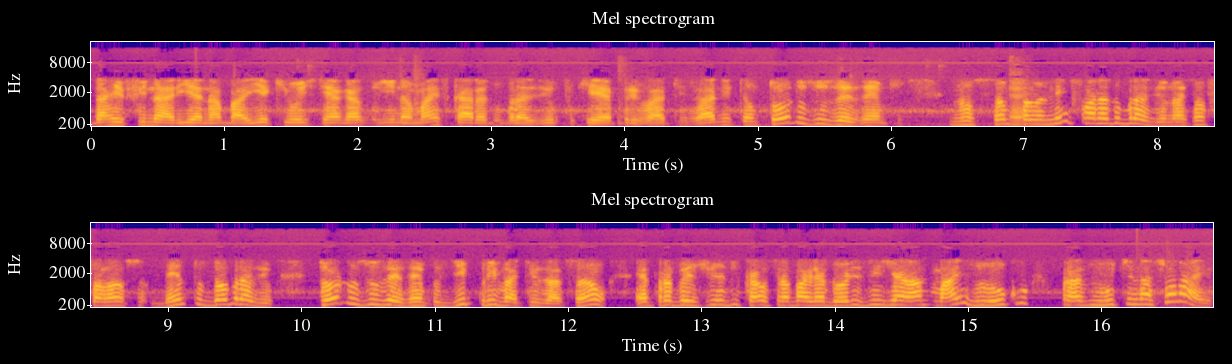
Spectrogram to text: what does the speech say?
da refinaria na Bahia, que hoje tem a gasolina mais cara do Brasil porque é privatizada. Então, todos os exemplos, não estamos é. falando nem fora do Brasil, nós estamos falando dentro do Brasil. Todos os exemplos de privatização é para prejudicar os trabalhadores e gerar mais lucro para as multinacionais.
